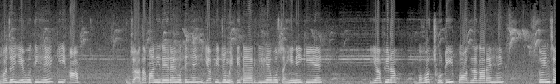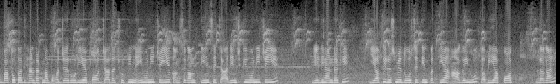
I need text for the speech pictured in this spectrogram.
वजह ये होती है कि आप ज़्यादा पानी दे रहे होते हैं या फिर जो मिट्टी तैयार की है वो सही नहीं की है, या फिर आप बहुत छोटी पौध लगा रहे हैं। तो इन सब बातों का ध्यान रखना बहुत ज़रूरी है, पौध ज़्यादा छोटी नहीं होनी चाहिए, कम से कम तीन से चार इंच की होनी चाहिए। ये ध्यान रखें, या फिर उसमें दो से तीन पत्तियाँ आ गई हो, तभी आप पौध लगाएँ।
